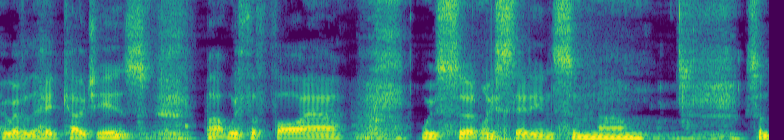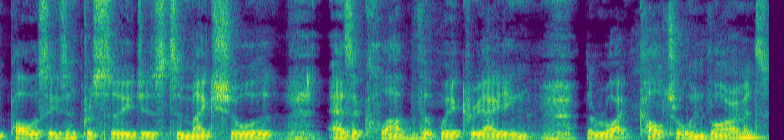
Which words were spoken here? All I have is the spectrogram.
whoever the head coach is but with the fire we've certainly set in some um, some policies and procedures to make sure that as a club that we're creating the right cultural environment,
